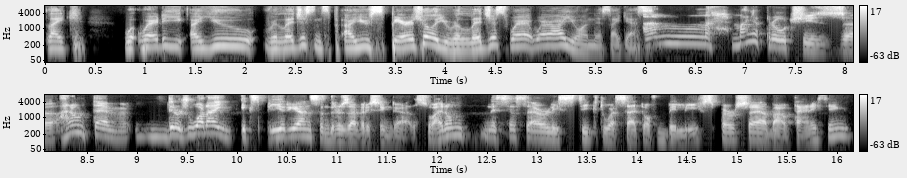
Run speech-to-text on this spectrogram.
like where do you are you religious and are you spiritual? Are you religious? Where where are you on this, I guess? Um, my approach is uh, I don't have. There's what I experience, and there's everything else. So I don't necessarily stick to a set of beliefs per se about anything.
